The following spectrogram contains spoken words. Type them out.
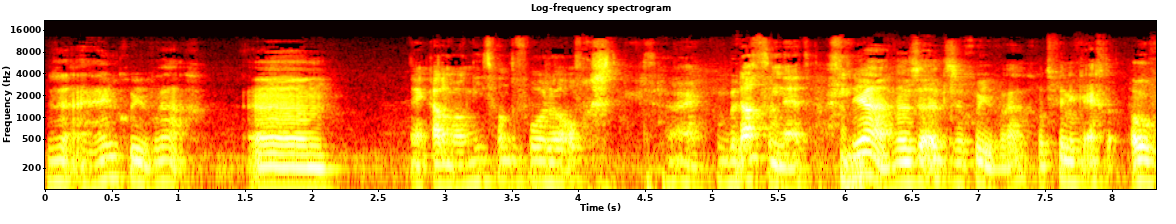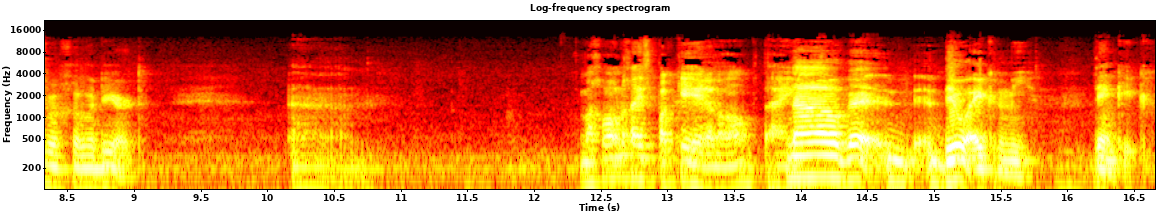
Dat is een hele goede vraag. Ehm, Ja, ik had hem ook niet van tevoren opgestuurd, maar ik bedacht hem net. ja, dat is, het is een goede vraag. Dat vind ik echt overgewaardeerd. Je mag gewoon nog even parkeren dan op het einde. Nou, deeleconomie, denk ik.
